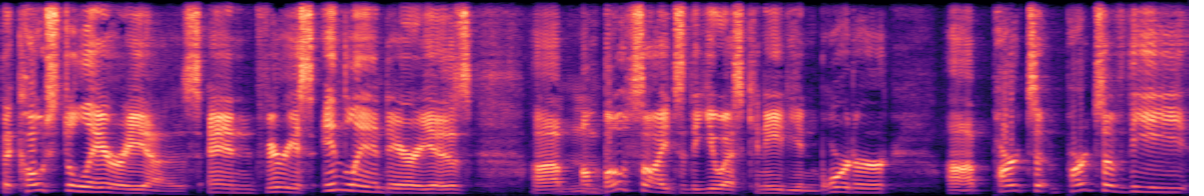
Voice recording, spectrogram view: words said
the coastal areas and various inland areas uh, on both sides of the U.S. Canadian border. Uh, parts parts of the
